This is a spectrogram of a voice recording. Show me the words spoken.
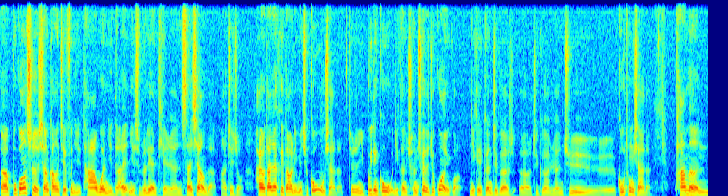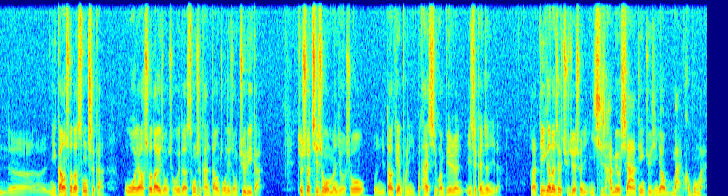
呃，不光是像刚刚杰夫你他问你的，哎，你是不是练铁人三项的啊？这种，还有大家可以到里面去购物一下的，就是你不一定购物，你可能纯粹的就逛一逛，你可以跟这个呃这个人去沟通一下的。他们呃，你刚刚说到松弛感，我要说到一种所谓的松弛感当中的一种距离感，就是说，其实我们有时候你到店铺里，你不太喜欢别人一直跟着你的啊。第一个呢，这个取决于说你你其实还没有下定决心要买和不买。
